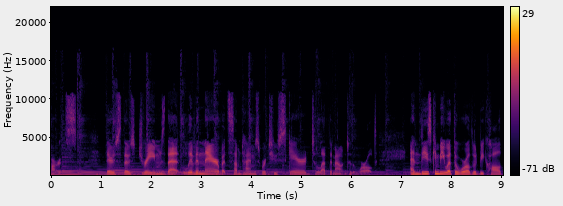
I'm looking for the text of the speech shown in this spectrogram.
hearts. There's those dreams that live in there, but sometimes we're too scared to let them out into the world. And these can be what the world would be called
